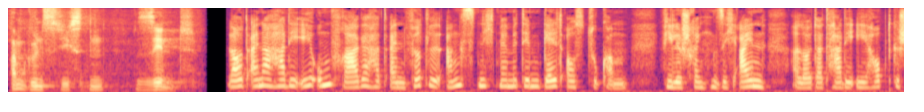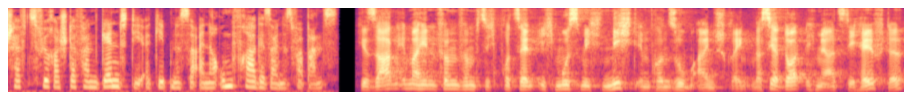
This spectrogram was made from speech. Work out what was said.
am günstigsten sind. Laut einer HDE-Umfrage hat ein Viertel Angst, nicht mehr mit dem Geld auszukommen. Viele schränken sich ein, erläutert HDE-Hauptgeschäftsführer Stefan Gent die Ergebnisse einer Umfrage seines Verbands. Hier sagen immerhin 55 Prozent, ich muss mich nicht im Konsum einschränken. Das ist ja deutlich mehr als die Hälfte.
